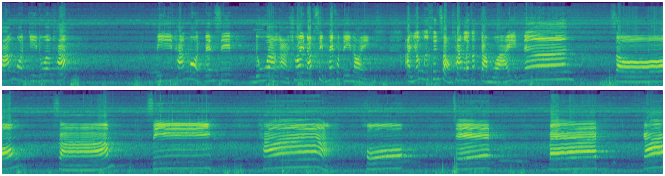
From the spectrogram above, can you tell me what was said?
ทั้งหมดกี่ดวงคะ ทั้งหมดเป็น10ดวงอะช่วยนับ10ให้ครูตีหน่อย อะยกมือขึ้นสองข้างแล้วก็กำไว้หนึ่งสองสามสี่ห้าหกเจ็ดแปดเก้า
